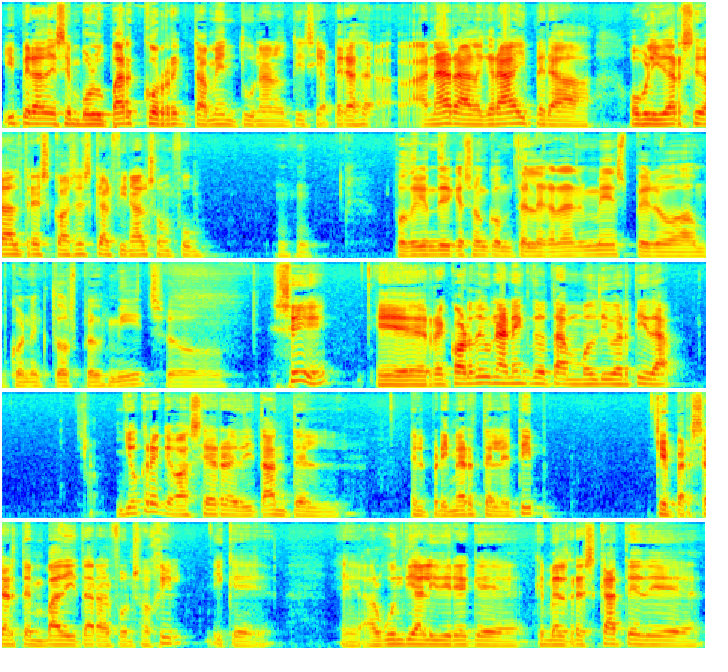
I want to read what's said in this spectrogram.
i per a desenvolupar correctament una notícia, per a anar al gra i per a oblidar-se d'altres coses que al final són fum. Podríem dir que són com telegrames, però amb connectors pel mig? O... Sí, eh, recorde una anècdota molt divertida. Jo crec que va ser editant el, el primer teletip, que per cert em va editar Alfonso Gil, i que eh, algun dia li diré que, que me'l rescate de,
